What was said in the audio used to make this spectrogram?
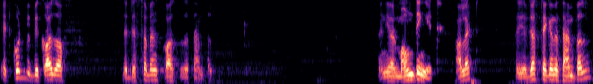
It could be because of the disturbance caused to the sample. And you are mounting it alright. So, you have just taken the sample,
